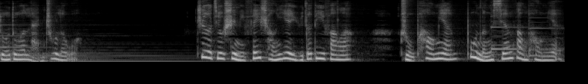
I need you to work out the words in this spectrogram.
多多拦住了我。这就是你非常业余的地方了。煮泡面不能先放泡面，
